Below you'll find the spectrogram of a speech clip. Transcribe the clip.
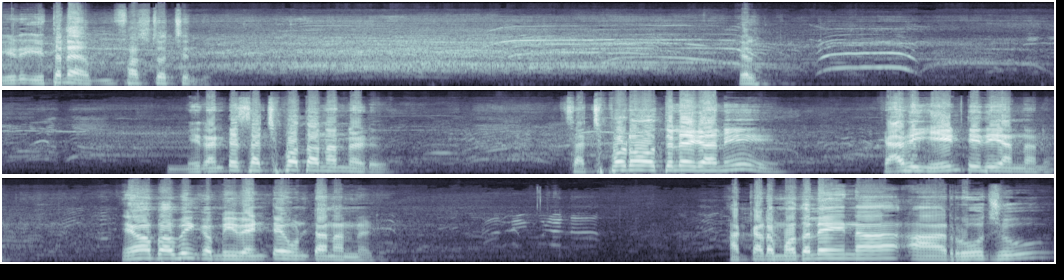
ఇతనే ఫస్ట్ వచ్చింది. వెళ్ళు. మీరంటే చచ్చిపోతానన్నాడు. చచ్చిపోవడం వద్దులే కానీ అది ఏంటిది అన్నాను. ఏమో బాబు ఇంకా మీ వెంటే ఉంటానన్నాడు. అక్కడ మొదలైన ఆ రోజు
